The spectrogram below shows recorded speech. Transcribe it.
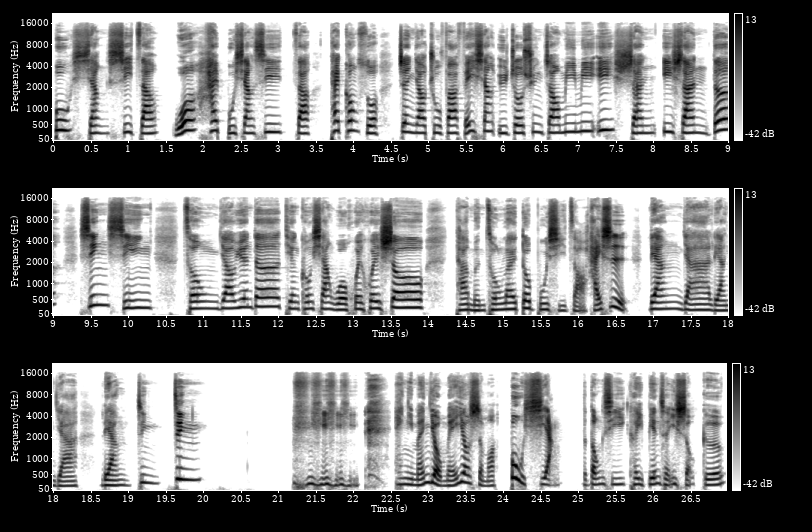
不想洗澡，我还不想洗澡。太空梭正要出发，飞向宇宙寻找秘密。一闪一闪的星星，从遥远的天空向我挥挥手。他们从来都不洗澡，还是亮呀亮呀亮晶晶。哎，你们有没有什么不想的东西可以编成一首歌？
